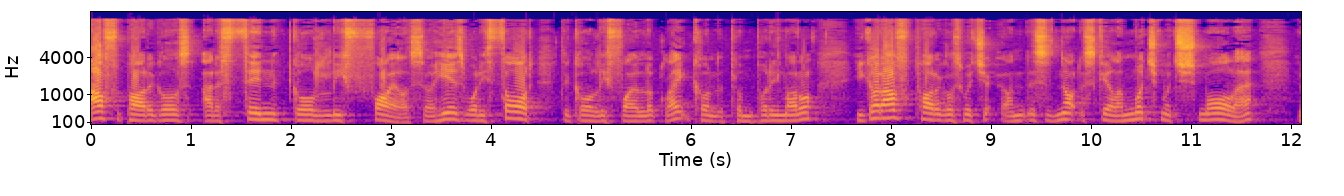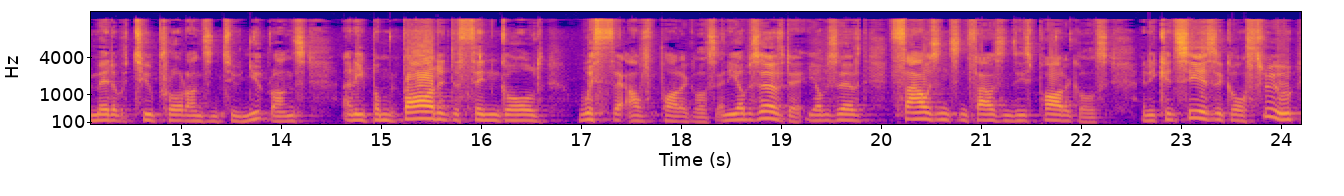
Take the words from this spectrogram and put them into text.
alpha particles at a thin gold leaf foil. So here's what he thought the gold leaf foil looked like, according to the plum pudding model. He got alpha particles, which, on, this is not a scale, are much, much smaller and made up of two protons and two neutrons. And he bombarded the thin gold with the alpha particles. And he observed it. He observed thousands and thousands of these particles. And you can see as they go through,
